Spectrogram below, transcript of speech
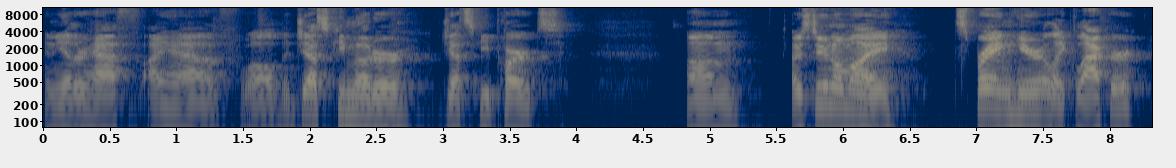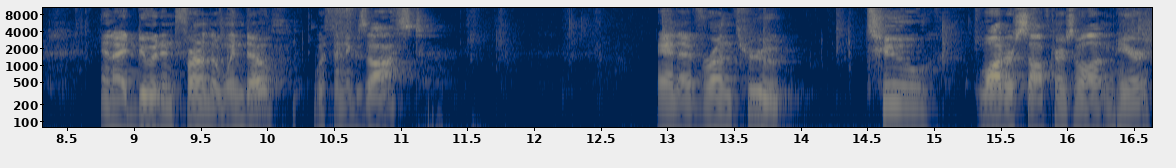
And the other half, I have, well, the jet ski motor, jet ski parts. Um, I was doing all my spraying here, like lacquer, and I do it in front of the window with an exhaust. And I've run through two water softeners while I'm here.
